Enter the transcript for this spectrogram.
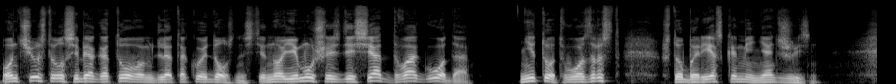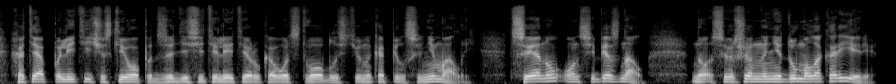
Он чувствовал себя готовым для такой должности, но ему 62 года. Не тот возраст, чтобы резко менять жизнь. Хотя политический опыт за десятилетия руководства областью накопился немалый. Цену он себе знал, но совершенно не думал о карьере.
